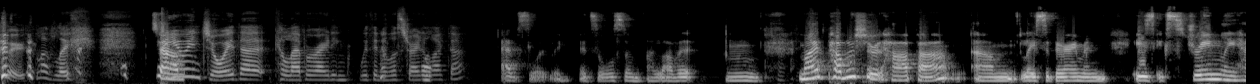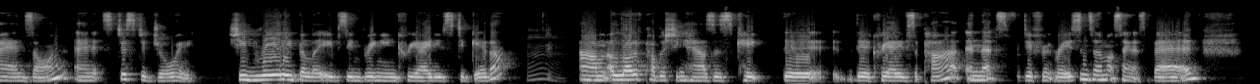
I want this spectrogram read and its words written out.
Ooh, lovely. Do Um, you enjoy the collaborating with an illustrator like that? Absolutely. It's awesome. I love it. Mm. My publisher at Harper, um, Lisa Berryman, is extremely hands on and it's just a joy. She really believes in bringing creatives together. Um, a lot of publishing houses keep the, the creatives apart, and that's for different reasons. I'm not saying it's bad,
